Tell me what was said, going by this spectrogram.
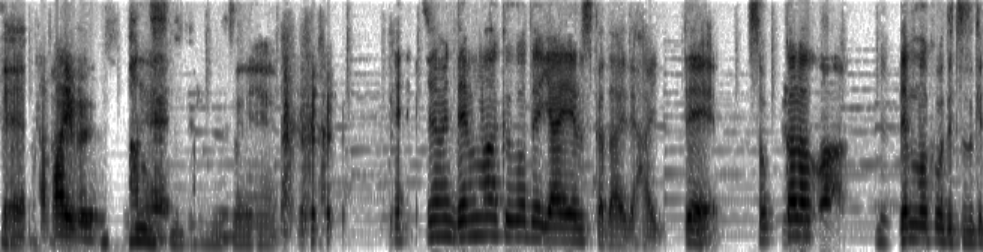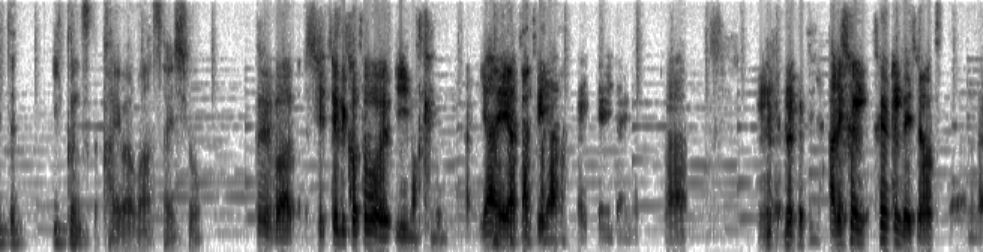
で、サバイブですねなんです。ね、本当に。えちなみにデンマーク語でヤエルスカ大で入って、そっからはデンマーク語で続けていくんですか、会話は最初。例えば、知ってる言葉を言いまくる。やえやたくやとか言ってみたりだとか、う んあれふん、ふんでしょ？とか、なんか、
